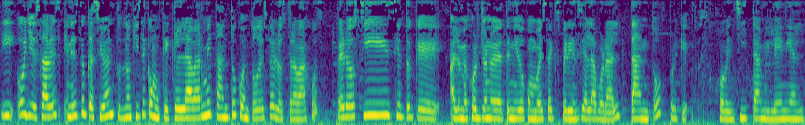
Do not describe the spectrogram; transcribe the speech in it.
Y oye, ¿sabes? En esta ocasión pues no quise como que clavarme tanto con todo esto de los trabajos, pero sí siento que a lo mejor yo no he tenido como esa experiencia laboral tanto, porque pues jovencita, millennial,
